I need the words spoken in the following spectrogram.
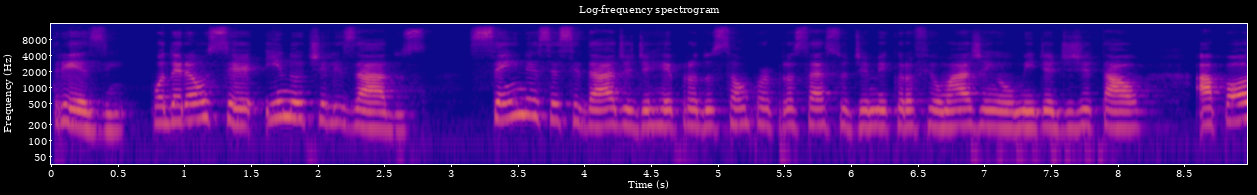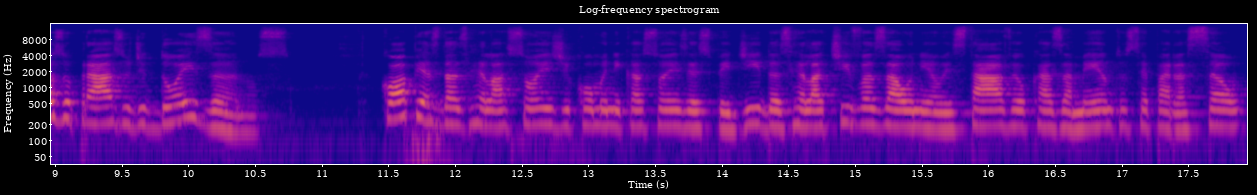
13. Poderão ser inutilizados, sem necessidade de reprodução por processo de microfilmagem ou mídia digital, após o prazo de dois anos. Cópias das relações de comunicações expedidas relativas à união estável, casamento, separação,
